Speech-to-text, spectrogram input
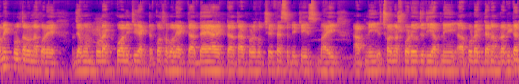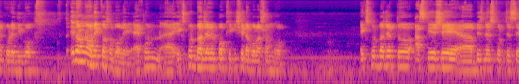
অনেক প্রতারণা করে, যেমন প্রোডাক্ট কোয়ালিটির একটা কথা বলে, একটা দেয় আর একটা, তারপরে হচ্ছে ফ্যাসিলিটিস ভাই, আপনি ছয় মাস পরেও যদি আপনি প্রোডাক্ট দেন, আমরা রিটার্ন করে দিব। এ ধরনের অনেক কথা বলে। এখন এক্সপোর্ট বাজারের পক্ষে কি সেটা বলা সম্ভব? এক্সপোর্ট বাজার তো আজকে এসে বিজনেস করতেছে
